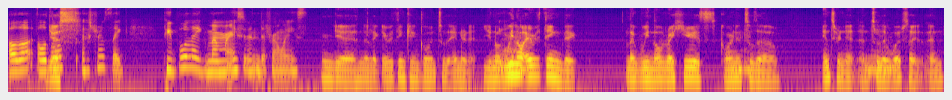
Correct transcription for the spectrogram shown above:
all the all Yes. those extras, like people like memorize it in different ways. Yeah, and then like everything can go into the internet. You know, we know everything like like we know right here is going into Mhm. the internet and to the website and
